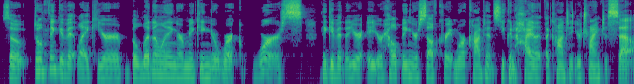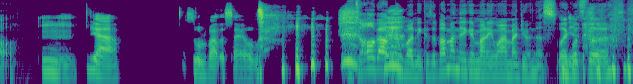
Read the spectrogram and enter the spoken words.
So don't think of it like you're belittling or making your work worse. Think of it that you're you're helping yourself create more content so you can highlight the content you're trying to sell. Mm, yeah. It's all about the sales. It's all about the money because if I'm not making money, why am I doing this? Like, Yeah. what's the?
